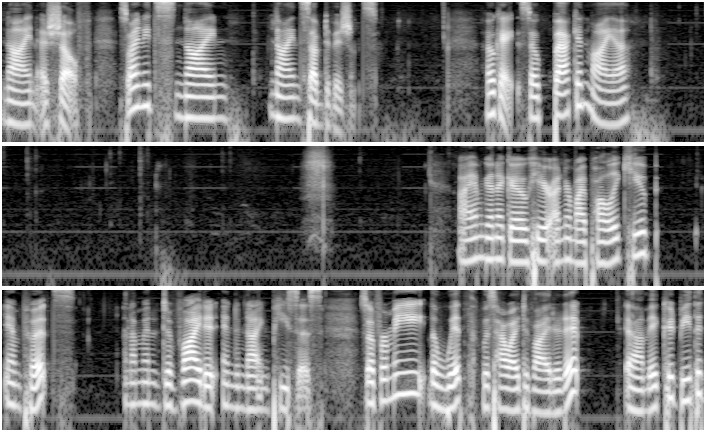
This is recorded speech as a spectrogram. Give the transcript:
Nine, a shelf. So I need nine, nine subdivisions. Okay, so back in Maya, I am going to go here under my polycube inputs and I'm going to divide it into nine pieces. So for me, the width was how I divided it. Um, it could be the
